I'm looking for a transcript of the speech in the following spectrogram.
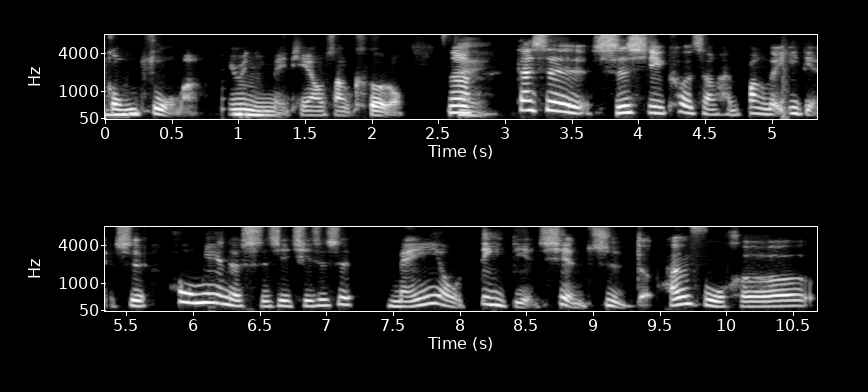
工作嘛，因为你每天要上课咯。那但是实习课程很棒的一点是，后面的实习其实是没有地点限制的，很符合。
